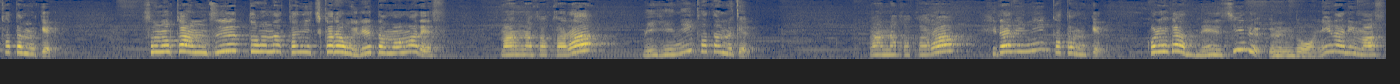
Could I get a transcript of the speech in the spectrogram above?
傾ける。その間ずっとお腹に力を入れたままです。真ん中から右に傾ける。真ん中から左に傾ける。これがねじる運動になります。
